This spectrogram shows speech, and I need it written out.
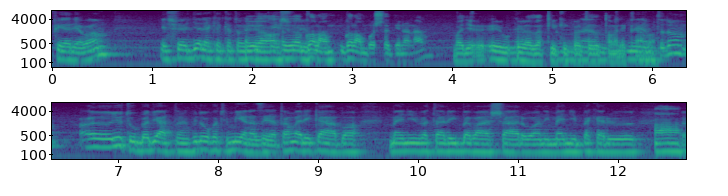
férje van, és a gyerekeket... Ő a, ő a galam, Galambos Edina, nem? Vagy ő, nem, ő az, aki kiköltözött Amerikába? Nem tudom. Youtube-ra gyártanak videókat, hogy milyen az élet Amerikába, mennyibe telik bevásárolni, mennyibe kerül, Aha.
